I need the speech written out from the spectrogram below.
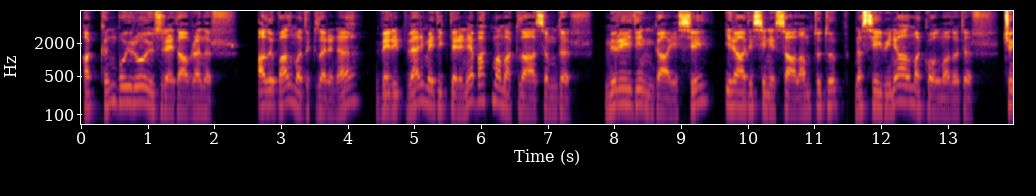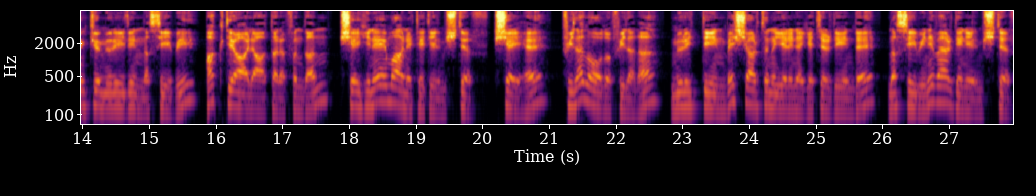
hakkın buyruğu üzere davranır. Alıp almadıklarına, verip vermediklerine bakmamak lazımdır. Müridin gayesi, iradesini sağlam tutup nasibini almak olmalıdır. Çünkü müridin nasibi Hak Teâlâ tarafından şeyhine emanet edilmiştir. Şeyhe filan oğlu filana müritliğin beş şartını yerine getirdiğinde nasibini ver denilmiştir.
